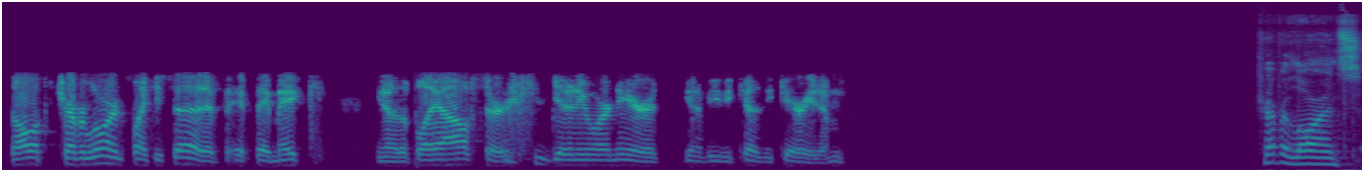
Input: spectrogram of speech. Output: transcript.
it's all up to Trevor Lawrence, like you said. If if they make you know the playoffs or get anywhere near, it's going to be because he carried him. Trevor Lawrence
